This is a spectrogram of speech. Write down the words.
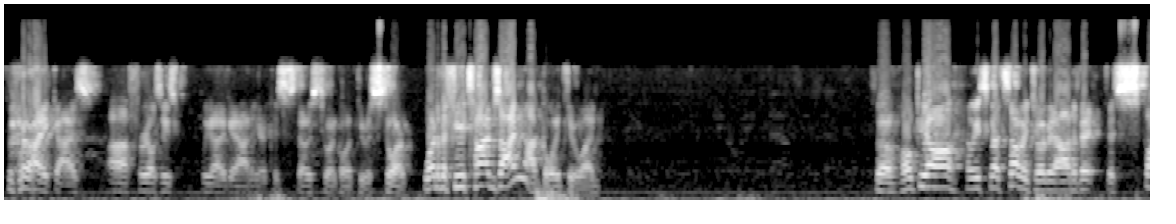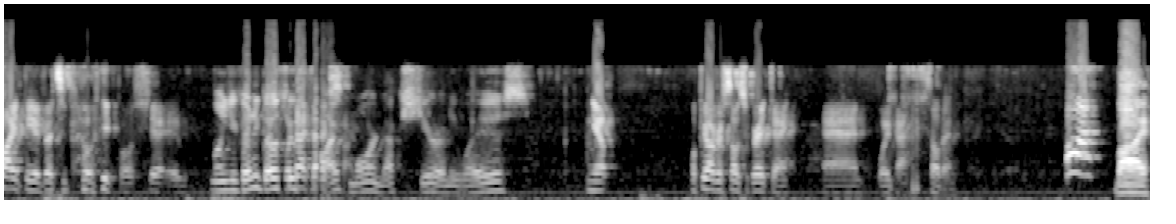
Alright, guys. Uh, for realsies, we gotta get out of here because those two are going through a storm. One of the few times I'm not going through one. So, hope y'all at least got some enjoyment out of it, despite the invincibility bullshit. And, Well, you're gonna go through back next five more next year, anyways. yep. Hope you have yourselves a great day, and we'll be back. Till then. Bye. Bye.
